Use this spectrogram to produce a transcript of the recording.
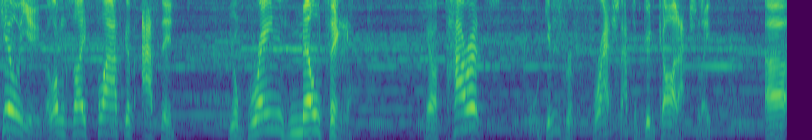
kill you alongside Flask of Acid. Your brain is melting. You have a parrot, Ooh, gives us refresh. That's a good card, actually. Uh,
